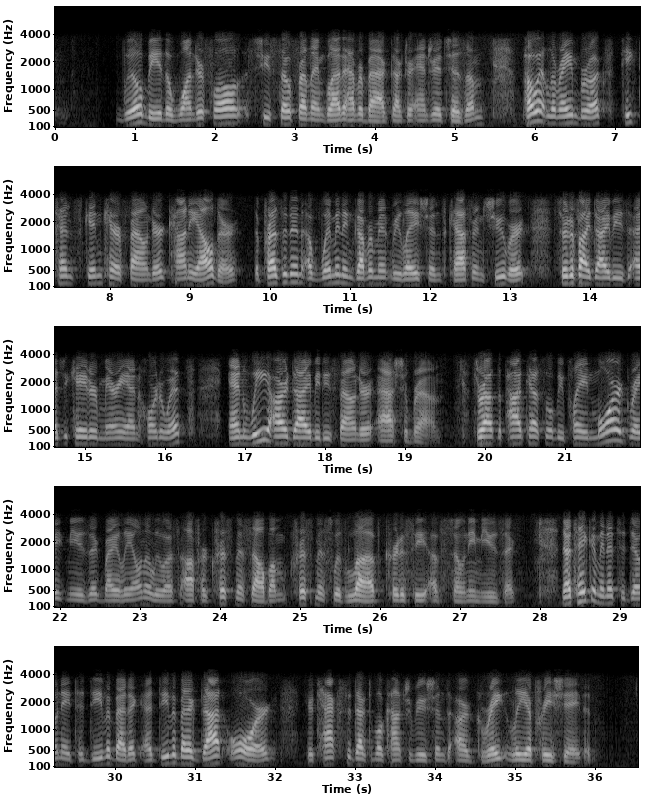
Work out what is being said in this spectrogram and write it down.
will be the wonderful, she's so friendly, I'm glad to have her back, Dr. Andrea Chisholm, poet Lorraine Brooks, Peak 10 Skincare founder Connie Elder, the president of Women in Government Relations, Kathryn Schubert, certified diabetes educator Mary Ann Hodorowicz, and we are Diabetes founder Asha Brown. Throughout the podcast, we'll be playing more great music by Leona Lewis off her Christmas album, Christmas with Love, courtesy of Sony Music. Now, take a minute to donate to Divabetic at divabetic.org. Your tax deductible contributions are greatly appreciated.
